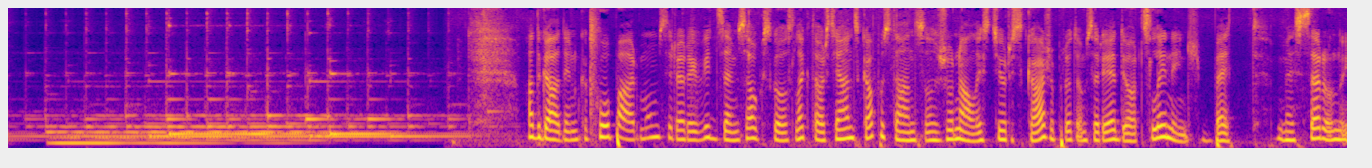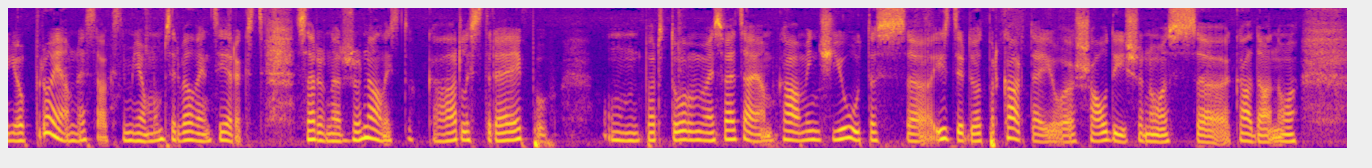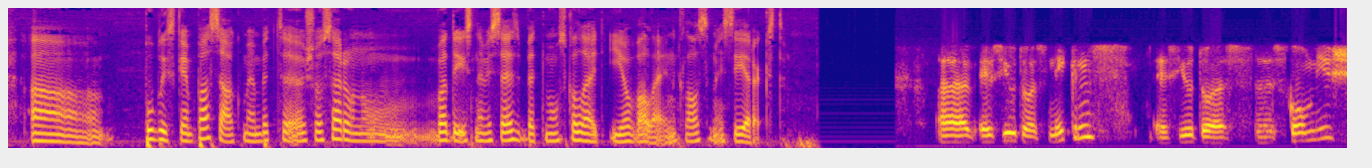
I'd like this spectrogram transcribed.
Atgādinu, ka kopā ar mums ir arī Vidzemes augstskolas lektors Jānis Kapustāns un žurnālists Juris Kāža, protams, arī Edvards Liniņš, bet mēs sarunu joprojām nesāksim, jo mums ir vēl viens ieraksts saruna ar žurnālistu Kārli Streipu. Un par to mēs veicājām, kā viņš jūtas, izdzirdot par kārtējo šaudīšanos kādā no uh, publiskiem pasākumiem, bet šo sarunu vadīs nevis es, bet mūsu kolēģi Ieva Valēna. Klausamies ierakstu. Uh, es jūtos nikns, es jūtos uh, skumjš,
